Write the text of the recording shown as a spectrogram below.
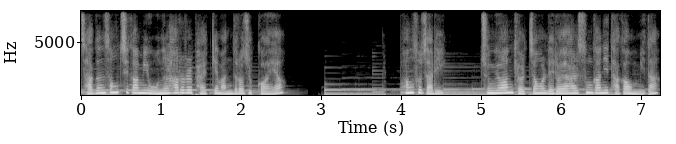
작은 성취감이 오늘 하루를 밝게 만들어줄 거예요. 황소자리, 중요한 결정을 내려야 할 순간이 다가옵니다.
